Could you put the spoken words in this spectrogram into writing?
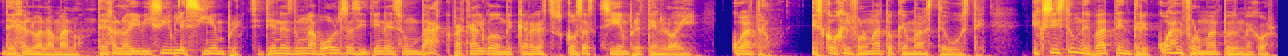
déjalo a la mano, déjalo ahí visible siempre. Si tienes una bolsa, si tienes un backpack, algo donde cargas tus cosas, siempre tenlo ahí. 4. Escoge el formato que más te guste. Existe un debate entre cuál formato es mejor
